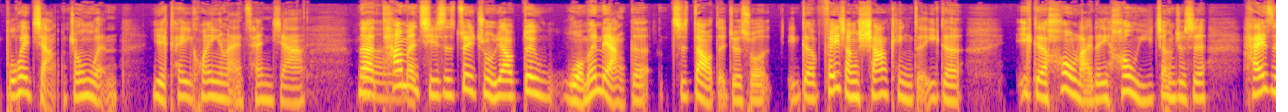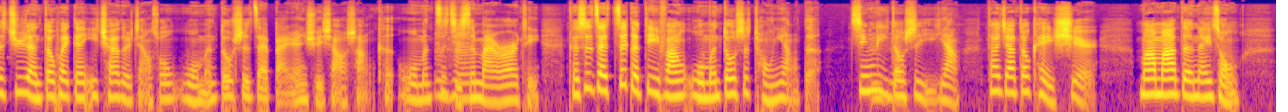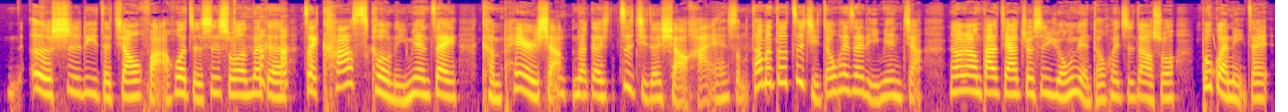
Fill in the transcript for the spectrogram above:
不会讲中文，也可以欢迎来参加。那他们其实最主要对我们两个知道的，就是说一个非常 shocking 的一个一个后来的后遗症，就是。孩子居然都会跟 each other 讲说，我们都是在白人学校上课，我们自己是 minority，、嗯、可是在这个地方，我们都是同样的经历，都是一样、嗯，大家都可以 share 妈妈的那种恶势力的教法，或者是说那个 在 Costco 里面在 compare 小那个自己的小孩什么，他们都自己都会在里面讲，然后让大家就是永远都会知道说，不管你在。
